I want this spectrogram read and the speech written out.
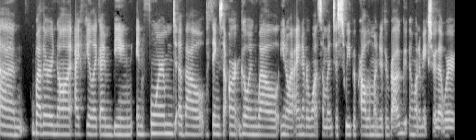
um, whether or not I feel like I'm being informed about the things that aren't going well. You know, I never want someone to sweep a problem under the rug. I want to make sure that we're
